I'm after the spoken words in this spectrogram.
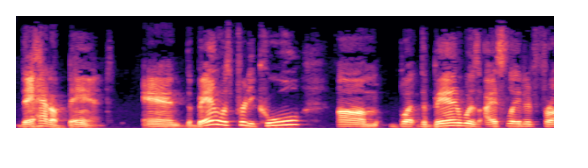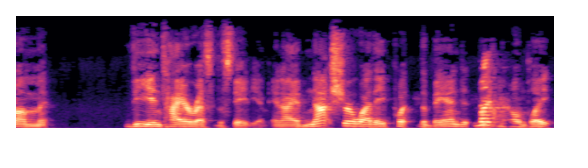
they had a band, and the band was pretty cool. Um, but the band was isolated from the entire rest of the stadium, and I am not sure why they put the band Right. behind home plate.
